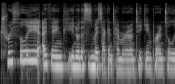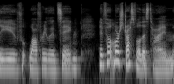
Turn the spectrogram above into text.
Truthfully, I think, you know, this is my second time around taking parental leave while freelancing. It felt more stressful this time.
